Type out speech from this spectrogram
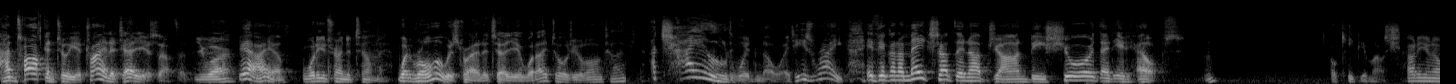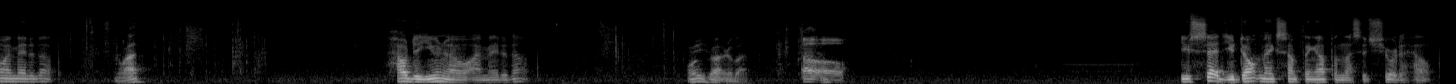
I'm talking to you, trying to tell you something. You are? Yeah, I am. What are you trying to tell me? What Roma was trying to tell you, what I told you a long time. A child would know it. He's right. If you're going to make something up, John, be sure that it helps. Oh, keep your mouth shut. How do you know I made it up? What? How do you know I made it up? What are you talking about? Uh-oh. You said you don't make something up unless it's sure to help.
